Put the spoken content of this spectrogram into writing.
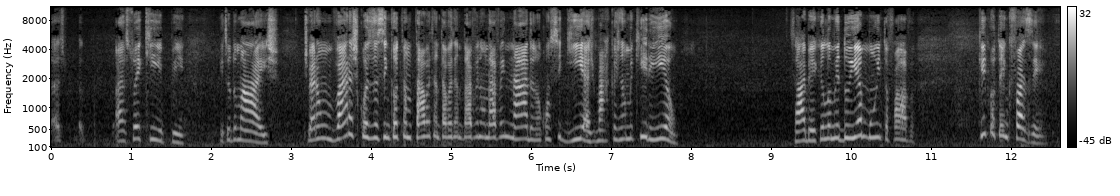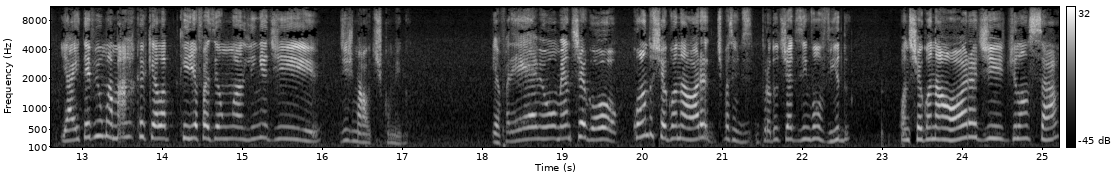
a, a sua equipe e tudo mais. Tiveram várias coisas assim que eu tentava, tentava, tentava e não dava em nada, eu não conseguia, as marcas não me queriam. Sabe? Aquilo me doía muito. Eu falava, o que, que eu tenho que fazer? E aí teve uma marca que ela queria fazer uma linha de, de esmaltes comigo. E eu falei, é, meu momento chegou. Quando chegou na hora, tipo assim, o produto já desenvolvido, quando chegou na hora de, de lançar,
